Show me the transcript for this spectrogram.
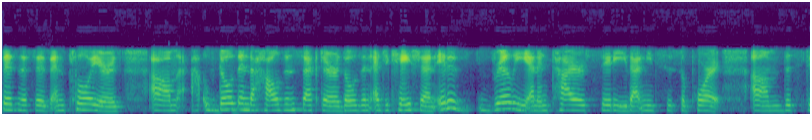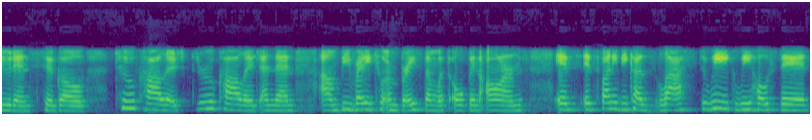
businesses, employers, um, those in the housing sector, those in education. It is really an entire city that needs to support um, the students to go to college, through college, and then um, be ready to embrace them with open arms. It's it's funny because last week we hosted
